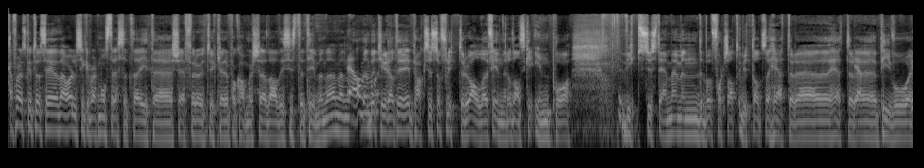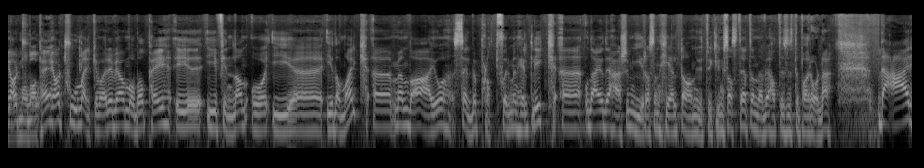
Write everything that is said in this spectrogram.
Ja, for jeg skulle til å si, Det har sikkert vært noen stressete IT-sjefer og utviklere på kammerset da, de siste timene, men, ja, men, betyr det at i praksis så flytter du alle finner og dansker inn på Vipps-systemet, men det fortsatt utad så heter det, heter det ja. Pivo eller MobilePay? Vi har to merkevarer. Vi har MobilePay i, i Finland og i, uh, i, Danmark, uh, men da er jo selve plattformen helt lik. Uh, og det er jo det her som gir oss en helt annen utviklingshastighet enn det vi har hatt de siste par årene. Det er,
